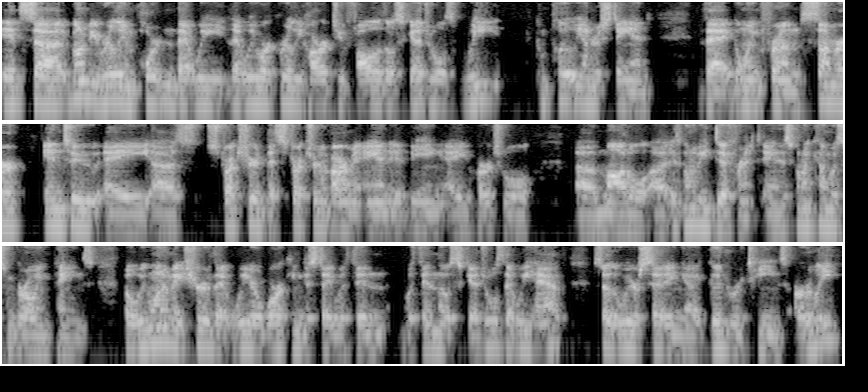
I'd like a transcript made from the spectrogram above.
It's uh, going to be really important that we that we work really hard to follow those schedules. We completely understand that going from summer into a uh, structured that structured environment and it being a virtual uh, model uh, is going to be different and it's going to come with some growing pains but we want to make sure that we are working to stay within within those schedules that we have so that we are setting uh, good routines early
